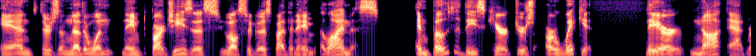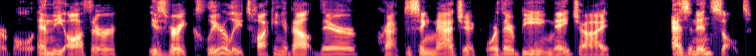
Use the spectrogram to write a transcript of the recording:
and there's another one named Bar Jesus who also goes by the name Elymas. And both of these characters are wicked. They are not admirable. And the author is very clearly talking about their practicing magic or their being magi as an insult.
